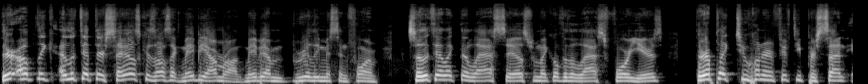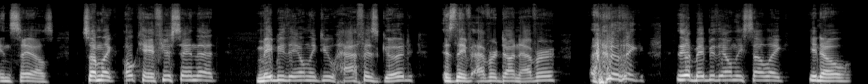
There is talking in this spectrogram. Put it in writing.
They're up. Like I looked at their sales because I was like, maybe I'm wrong. Maybe I'm really misinformed. So I looked at like their last sales from like over the last four years. They're up like 250 percent in sales. So I'm like, okay, if you're saying that maybe they only do half as good as they've ever done ever, like yeah, maybe they only sell like you know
